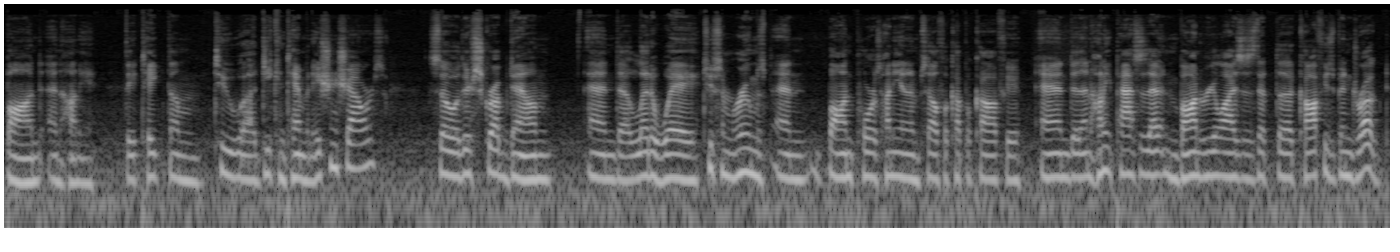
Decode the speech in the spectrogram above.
Bond and Honey. They take them to uh, decontamination showers, so they're scrubbed down and uh, led away to some rooms. And Bond pours Honey and himself a cup of coffee, and then Honey passes out, and Bond realizes that the coffee's been drugged.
